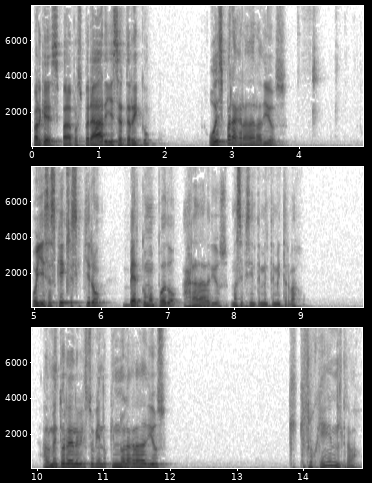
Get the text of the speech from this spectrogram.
¿Para qué es? ¿Para prosperar y hacerte rico? ¿O es para agradar a Dios? Oye, ¿sabes qué? Es que quiero ver cómo puedo agradar a Dios más eficientemente en mi trabajo. Al momento de leer la Biblia estoy viendo que no le agrada a Dios que, que en el trabajo.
